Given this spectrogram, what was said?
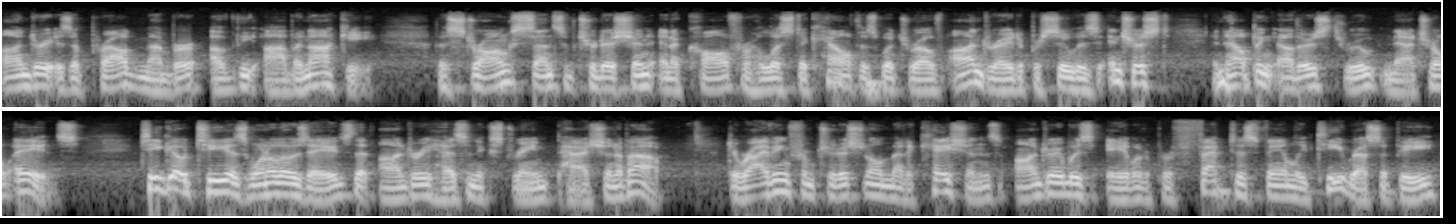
Andre is a proud member of the Abenaki. The strong sense of tradition and a call for holistic health is what drove Andre to pursue his interest in helping others through natural aids. Tego tea is one of those aids that Andre has an extreme passion about. Deriving from traditional medications, Andre was able to perfect his family tea recipe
